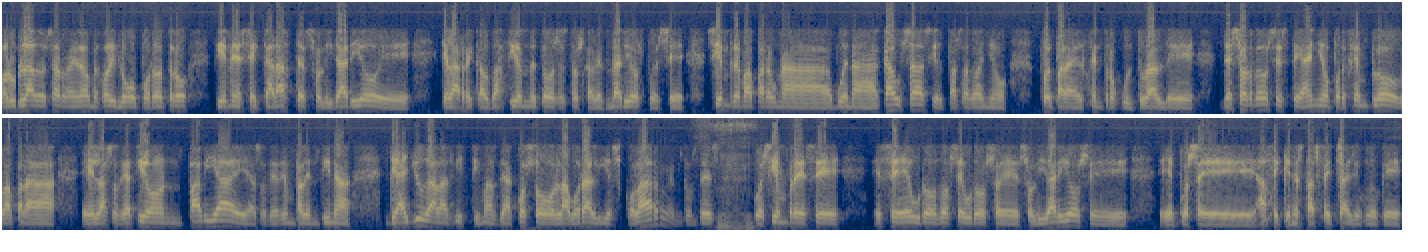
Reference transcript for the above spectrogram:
por un lado se ha organizado mejor y luego por otro tiene ese carácter solidario eh, que la recaudación de todos estos calendarios pues eh, siempre va para una buena causa. Si el pasado año fue para el Centro Cultural de, Sordos, este año, por ejemplo, va para eh, la Asociación Pavia, Asociación Palentina de Ayuda a las Víctimas de Acoso Laboral y Escolar. Entonces, pues siempre ese ese euro, dos euros eh, solidarios, eh, eh, pues hace que en estas fechas yo creo que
